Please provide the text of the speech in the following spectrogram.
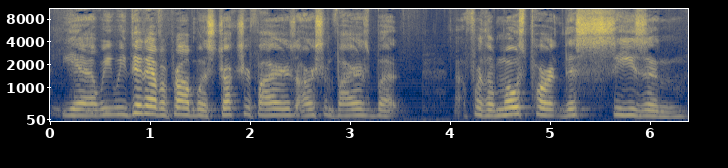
Yeah, we, we did have a problem with structure fires, arson fires, but for the most part, this season,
